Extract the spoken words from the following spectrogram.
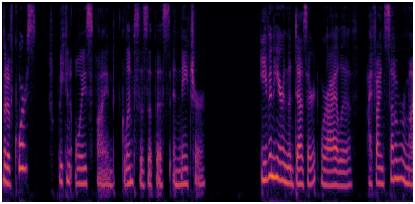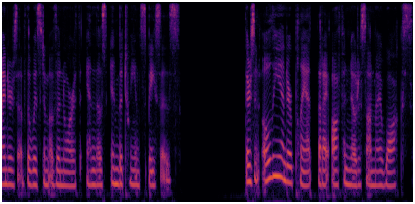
But of course, we can always find glimpses of this in nature. Even here in the desert where I live, I find subtle reminders of the wisdom of the North and those in between spaces. There's an oleander plant that I often notice on my walks.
